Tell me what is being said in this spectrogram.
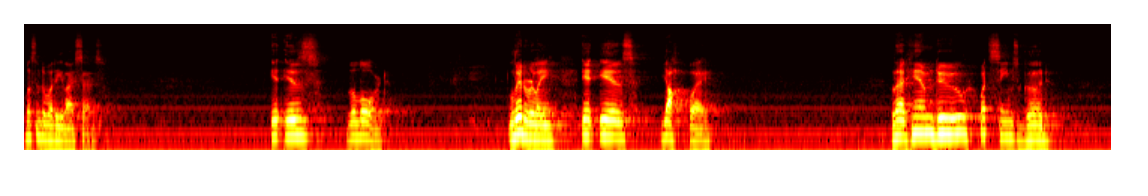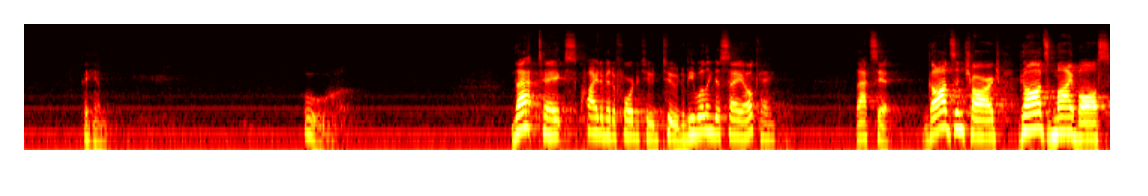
Listen to what Eli says It is the Lord. Literally, it is Yahweh. Let him do what seems good to Him. Ooh. That takes quite a bit of fortitude, too, to be willing to say, okay, that's it. God's in charge. God's my boss.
